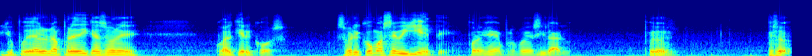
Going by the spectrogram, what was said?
Yo podría dar una prédica sobre cualquier cosa. Sobre cómo hacer billete, por ejemplo, por decir algo. Pero, pero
